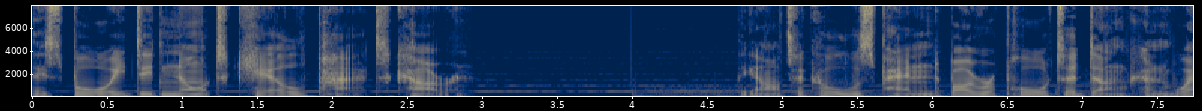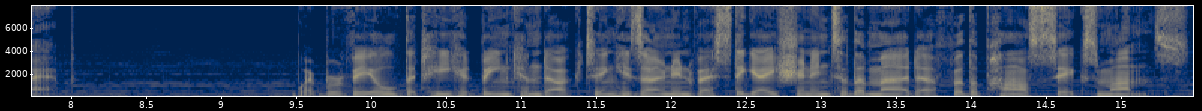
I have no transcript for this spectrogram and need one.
This boy did not kill Pat Curran. The article was penned by reporter Duncan Webb. Webb revealed that he had been conducting his own investigation into the murder for the past six months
